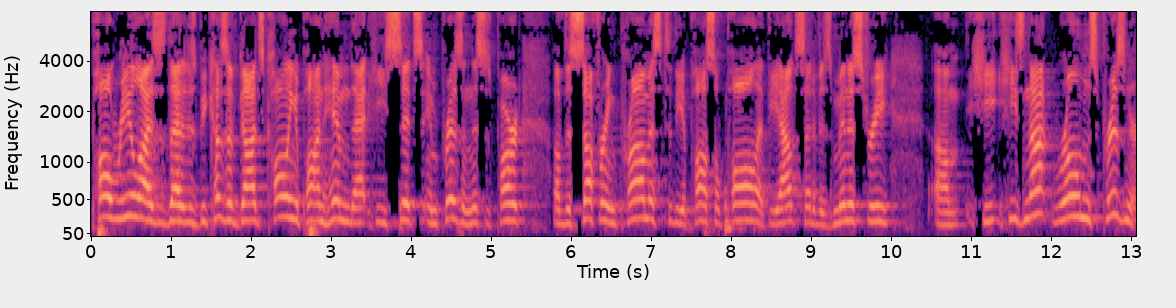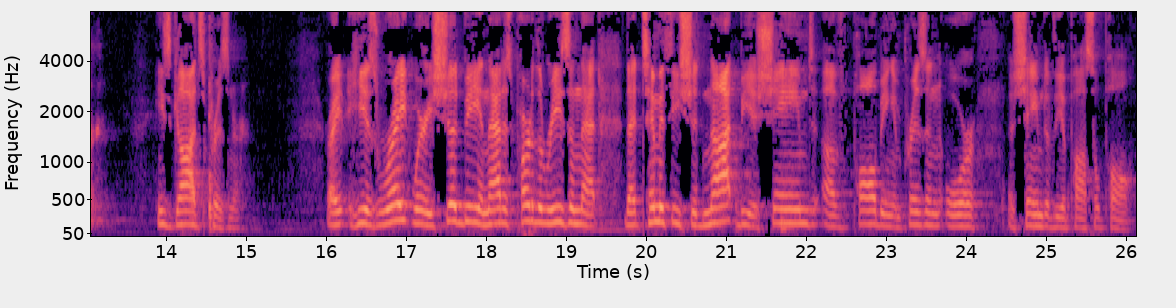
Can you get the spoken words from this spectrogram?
Paul realizes that it is because of God's calling upon him that he sits in prison. This is part of the suffering promised to the Apostle Paul at the outset of his ministry. Um, he, he's not Rome's prisoner, he's God's prisoner. Right? He is right where he should be, and that is part of the reason that, that Timothy should not be ashamed of Paul being in prison or ashamed of the Apostle Paul.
